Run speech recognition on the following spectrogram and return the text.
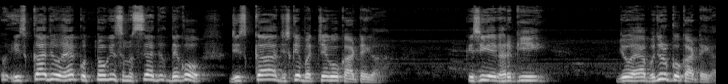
तो इसका जो है कुत्तों की समस्या, देखो, जिसका, जिसके बच्चे को काटेगा, किसी के घर की जो है बुज़ुर्ग को काटेगा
